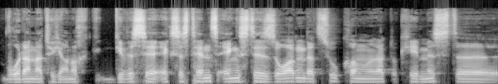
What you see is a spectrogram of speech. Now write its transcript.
wo dann natürlich auch noch gewisse Existenzängste, Sorgen dazukommen und sagt, okay, Mist, äh,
